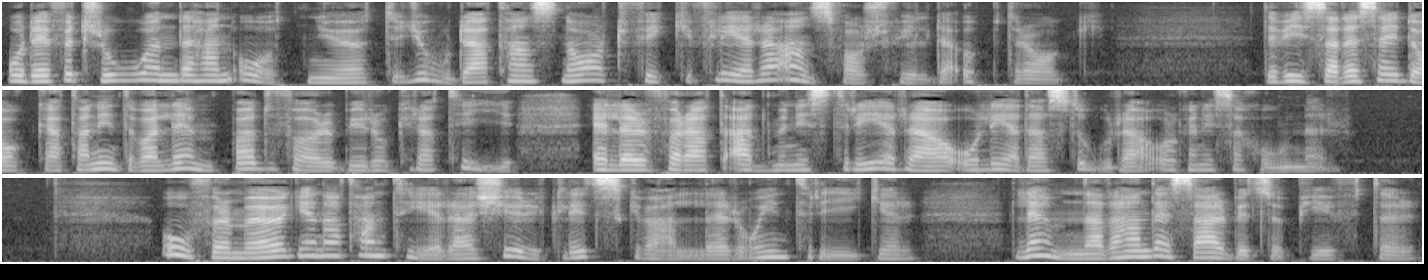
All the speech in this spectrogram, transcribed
och det förtroende han åtnjöt gjorde att han snart fick flera ansvarsfyllda uppdrag. Det visade sig dock att han inte var lämpad för byråkrati eller för att administrera och leda stora organisationer. Oförmögen att hantera kyrkligt skvaller och intriger lämnade han dessa arbetsuppgifter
